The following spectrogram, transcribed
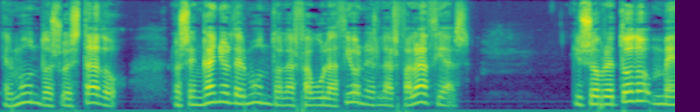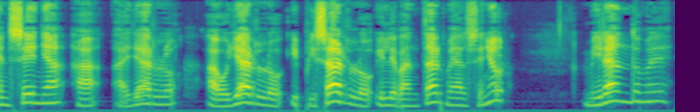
el mundo, su estado, los engaños del mundo, las fabulaciones, las falacias, y sobre todo me enseña a hallarlo, a hollarlo y pisarlo y levantarme al Señor, mirándome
